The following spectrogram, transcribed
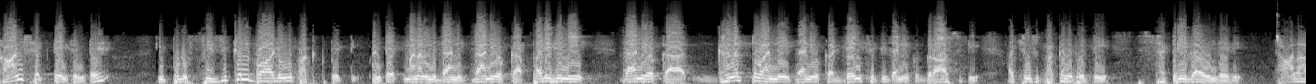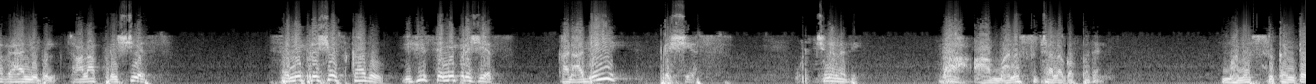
కాన్సెప్ట్ ఏంటంటే ఇప్పుడు ఫిజికల్ బాడీని పక్కకు పెట్టి అంటే మనల్ని దాని దాని యొక్క పరిధిని దాని యొక్క ఘనత్వాన్ని దాని యొక్క డెన్సిటీ దాని యొక్క గ్రాసిటీ అది చూసి పక్కన పెట్టి సటిల్గా ఉండేది. చాలా వాల్యుబుల్ చాలా ప్రెషియస్ సెమీ ప్రెషియస్ కాదు. దిస్ ఈజ్ సెమీ ప్రెషియస్ కానీ అది ప్రెషియస్ ఒరిజినల్ అది వా ఆ మనస్సు చాలా గొప్పదని మనస్సు కంటే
